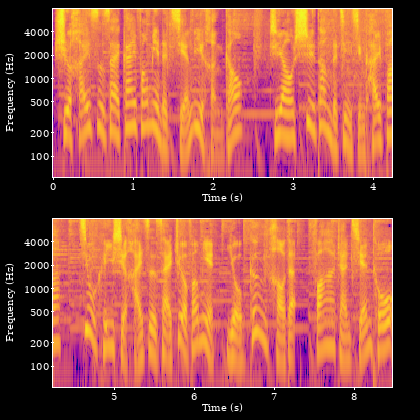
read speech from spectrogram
使孩子在该方面的潜力很高。只要适当的进行开发，就可以使孩子在这方面有更好的发展前途。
